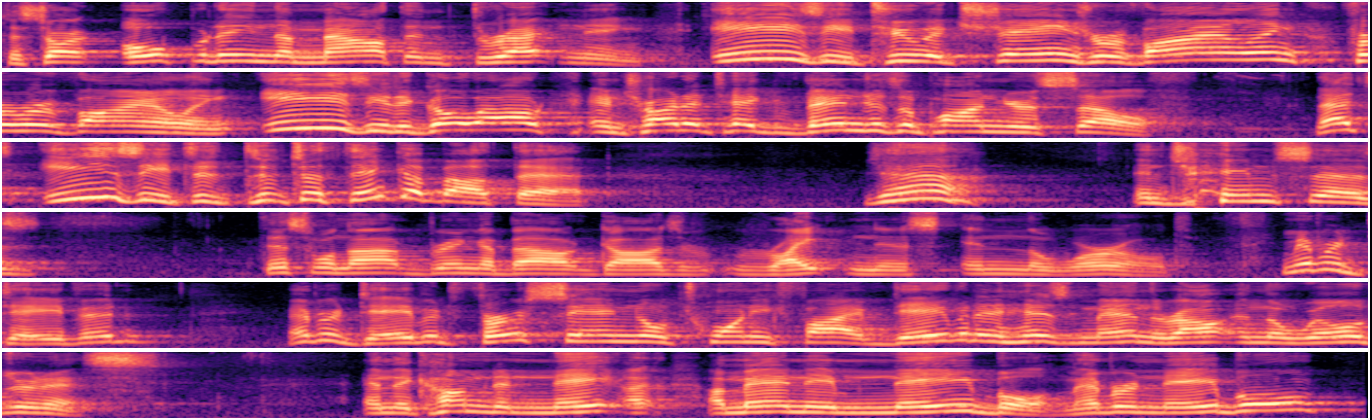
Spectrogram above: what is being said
to start opening the mouth and threatening. Easy to exchange reviling for reviling. Easy to go out and try to take vengeance upon yourself. That's easy to, to, to think about that. Yeah. And James says, this will not bring about God's rightness in the world. Remember David? Remember David? 1 Samuel 25. David and his men, they're out in the wilderness and they come to Na- a man named Nabal. Remember Nabal?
